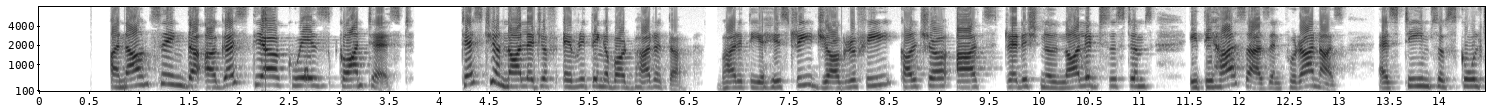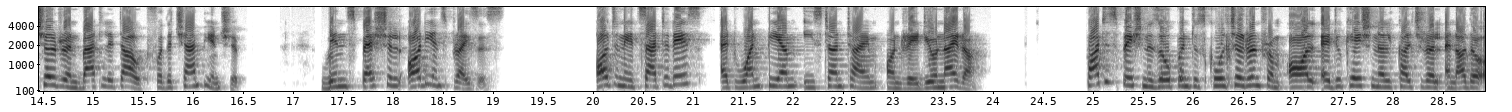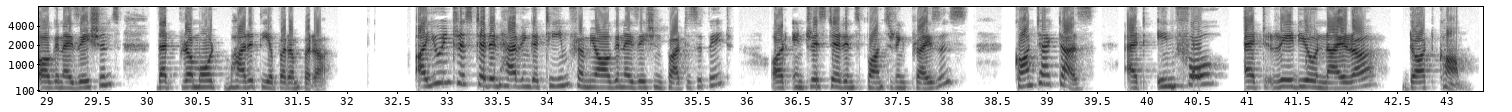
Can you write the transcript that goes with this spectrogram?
Announcing the Agastya Quiz Contest. Test your knowledge of everything about Bharata. Bharatiya history, geography, culture, arts, traditional knowledge systems, itihasas and Puranas as teams of school children battle it out for the championship. Win special audience prizes. Alternate Saturdays at 1 pm Eastern Time on Radio Nyra. Participation is open to school children from all educational, cultural, and other organizations that promote Bharatiya Parampara. Are you interested in having a team from your organization participate or interested in sponsoring prizes? Contact us at info at radionyra.com.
